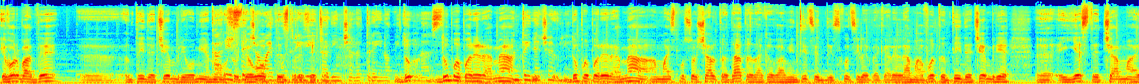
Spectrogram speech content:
E vorba de 1 uh, decembrie 1918. Care este cea mai potrivită din cele trei în opinia D- După părerea mea, 1 decembrie. după părerea mea, am mai spus-o și altă dată, dacă vă amintiți în discuțiile pe care le-am avut, 1 decembrie uh, este cea mai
